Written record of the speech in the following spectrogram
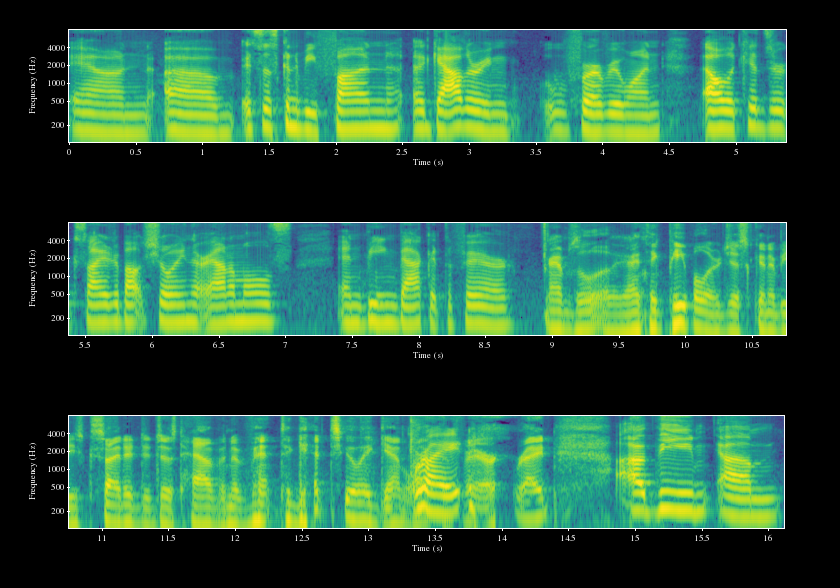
and um, it's just going to be fun, a gathering for everyone. All the kids are excited about showing their animals and being back at the fair. Absolutely. I think people are just going to be excited to just have an event to get to again, like Right. the fair, right? Uh, the um,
